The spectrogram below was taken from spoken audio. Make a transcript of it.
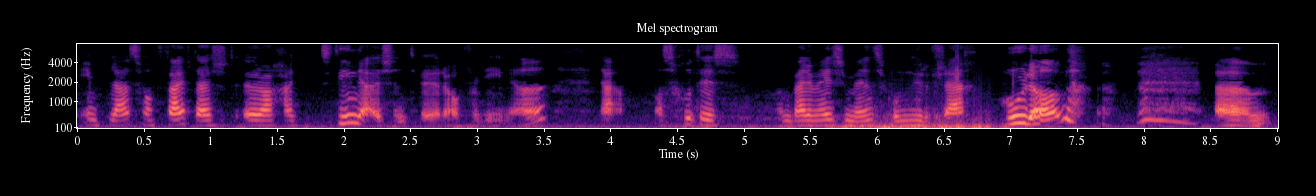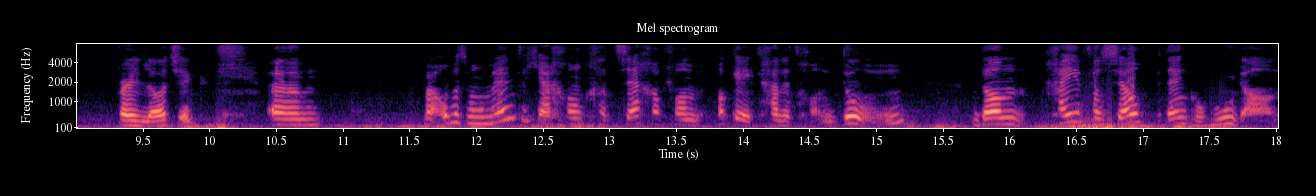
in plaats van 5000 euro, ga ik 10.000 euro verdienen. Nou, als het goed is, bij de meeste mensen komt nu de vraag, hoe dan? Um, very logic. Um, maar op het moment dat jij gewoon gaat zeggen van, oké, ik ga dit gewoon doen, dan ga je vanzelf bedenken, hoe dan?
